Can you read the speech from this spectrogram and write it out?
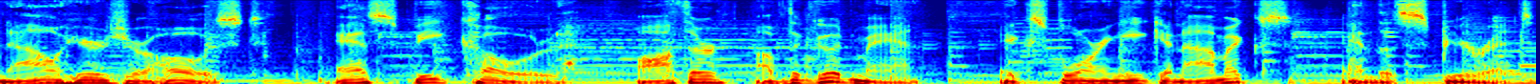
Now, here's your host, S.B. Cole, author of The Good Man, exploring economics and the spirit.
